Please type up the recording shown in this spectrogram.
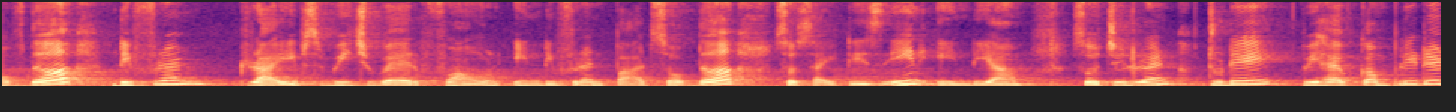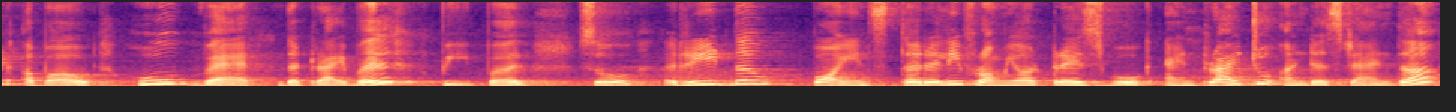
of the different tribes which were found in different parts of the societies in India. So children, today we have completed about who were the tribal people. So read the points thoroughly from your textbook and try to understand the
